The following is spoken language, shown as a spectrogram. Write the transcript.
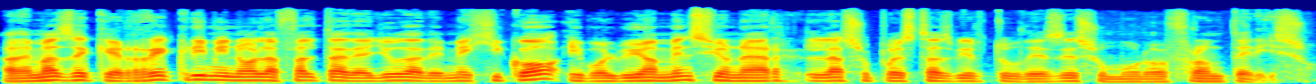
además de que recriminó la falta de ayuda de México y volvió a mencionar las supuestas virtudes de su muro fronterizo.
